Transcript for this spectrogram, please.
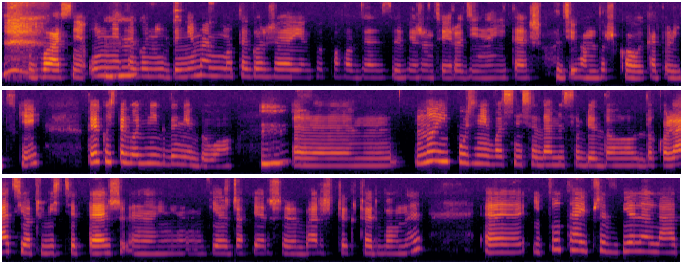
Właśnie, u mnie mhm. tego nigdy nie ma, mimo tego, że jakby pochodzę z wierzącej rodziny i też chodziłam do szkoły katolickiej, to jakoś tego nigdy nie było. Mhm. No i później właśnie siadamy sobie do, do kolacji. Oczywiście też e, wjeżdża pierwszy barszczyk czerwony. E, I tutaj przez wiele lat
